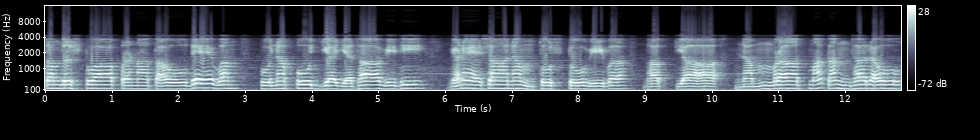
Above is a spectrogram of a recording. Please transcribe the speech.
तं दृष्ट्वा प्रणतौ देवं पुनः पूज्य यथाविधि गणेशानं तुष्टुविव भक्त्या नम्रात्मकन्धरौ।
